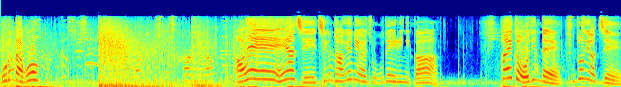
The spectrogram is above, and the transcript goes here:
모른다고? 어, 해, 해, 해야지. 지금 당연히 해야지. 5대1이니까. 파이터 어딘데? 중동이었지?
